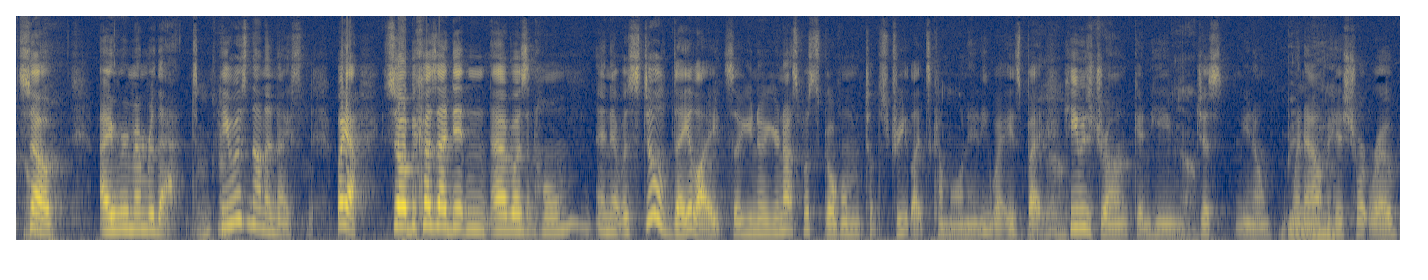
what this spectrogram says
So I remember that. He was not a nice, but yeah. So because I didn't, I wasn't home, and it was still daylight. So you know, you're not supposed to go home until the street lights come on, anyways. But Yeah. he was drunk, and he Yeah. just, you know, Being went out in his short robe.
